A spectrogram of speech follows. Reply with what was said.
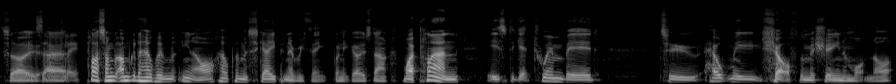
So uh, Exactly. plus, I'm I'm going to help him. You know, I'll help him escape and everything when it goes down. My plan is to get Twinbeard to help me shut off the machine and whatnot.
